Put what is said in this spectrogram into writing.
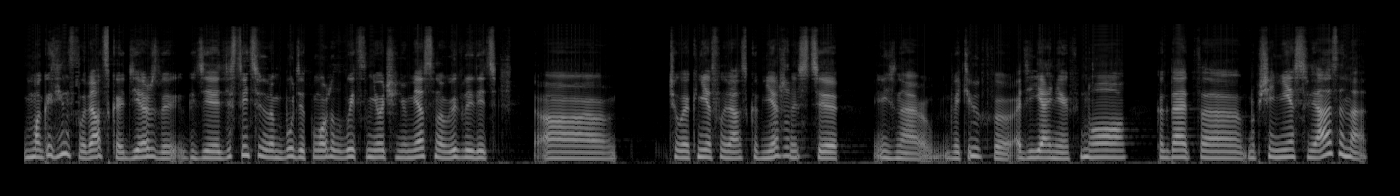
магазин славянской одежды, где действительно будет, может быть, не очень уместно выглядеть а, человек не славянской внешности, mm-hmm. не знаю, в этих mm-hmm. одеяниях, но когда это вообще не связано,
